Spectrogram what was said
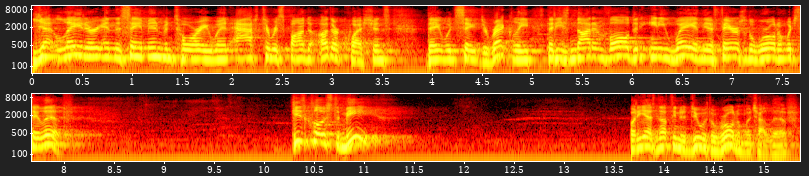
Yet later in the same inventory, when asked to respond to other questions, they would say directly that he's not involved in any way in the affairs of the world in which they live. He's close to me, but he has nothing to do with the world in which I live.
